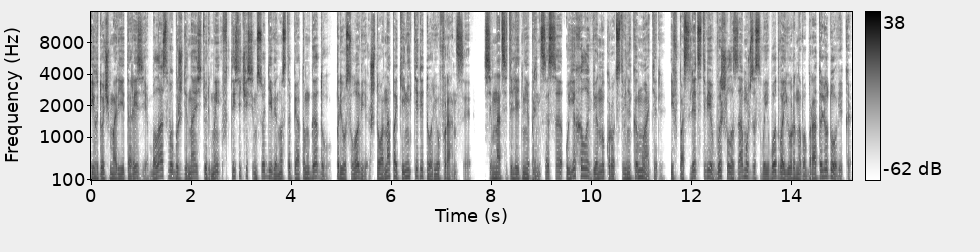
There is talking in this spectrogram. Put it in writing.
Их дочь Мария Терезия была освобождена из тюрьмы в 1795 году, при условии, что она покинет территорию Франции. 17-летняя принцесса уехала в Вену к родственникам матери и впоследствии вышла замуж за своего двоюродного брата Людовика,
